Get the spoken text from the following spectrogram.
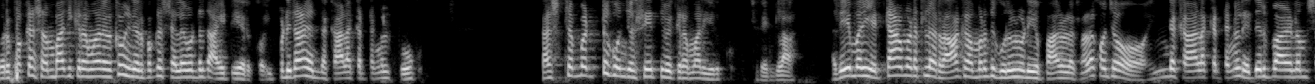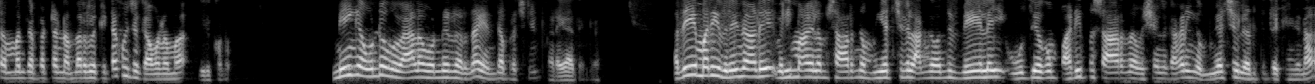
ஒரு பக்கம் சம்பாதிக்கிற மாதிரி இருக்கும் இன்னொரு பக்கம் செலவுன்றது ஆகிட்டே இருக்கும். இப்படிதான் இந்த காலகட்டங்கள் போகும். கஷ்டப்பட்டு கொஞ்சம் சேர்த்து வைக்கிற மாதிரி இருக்கும் சரிங்களா? அதே மாதிரி எட்டாம் இடத்துல ராக அமர்ந்து குருவினுடைய பார்வையிலனால கொஞ்சம் இந்த காலகட்டங்கள் எதிர்பாயணம் சம்பந்தப்பட்ட நபர்கள்கிட்ட கொஞ்சம் கவனமாக இருக்கணும். நீங்கள் உண்டு உங்கள் வேலை ஒன்றுன்னு இருந்தா எந்த பிரச்சனையும் கிடையாதுங்க. அதே மாதிரி வெளிநாடு வெளிமாநிலம் சார்ந்த முயற்சிகள் அங்கே வந்து வேலை உத்தியோகம் படிப்பு சார்ந்த விஷயங்களுக்காக நீங்கள் முயற்சிகள் எடுத்துட்டு இருக்கீங்கன்னா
